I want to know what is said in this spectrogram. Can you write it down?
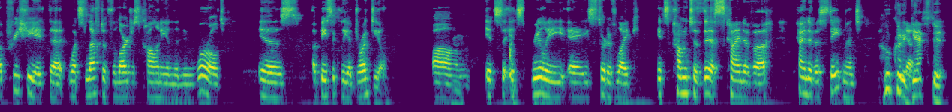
appreciate that what's left of the largest colony in the New World is a, basically a drug deal. Um, it's it's really a sort of like it's come to this kind of a kind of a statement. who could have yeah. guessed it?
